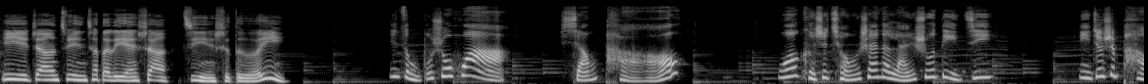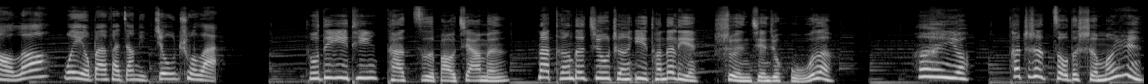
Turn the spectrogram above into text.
一张俊俏的脸上尽是得意。你怎么不说话？想跑？我可是穷山的兰叔地基，你就是跑了，我也有办法将你揪出来。土地一听他自报家门，那疼得揪成一团的脸瞬间就糊了。哎呦，他这是走的什么运？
